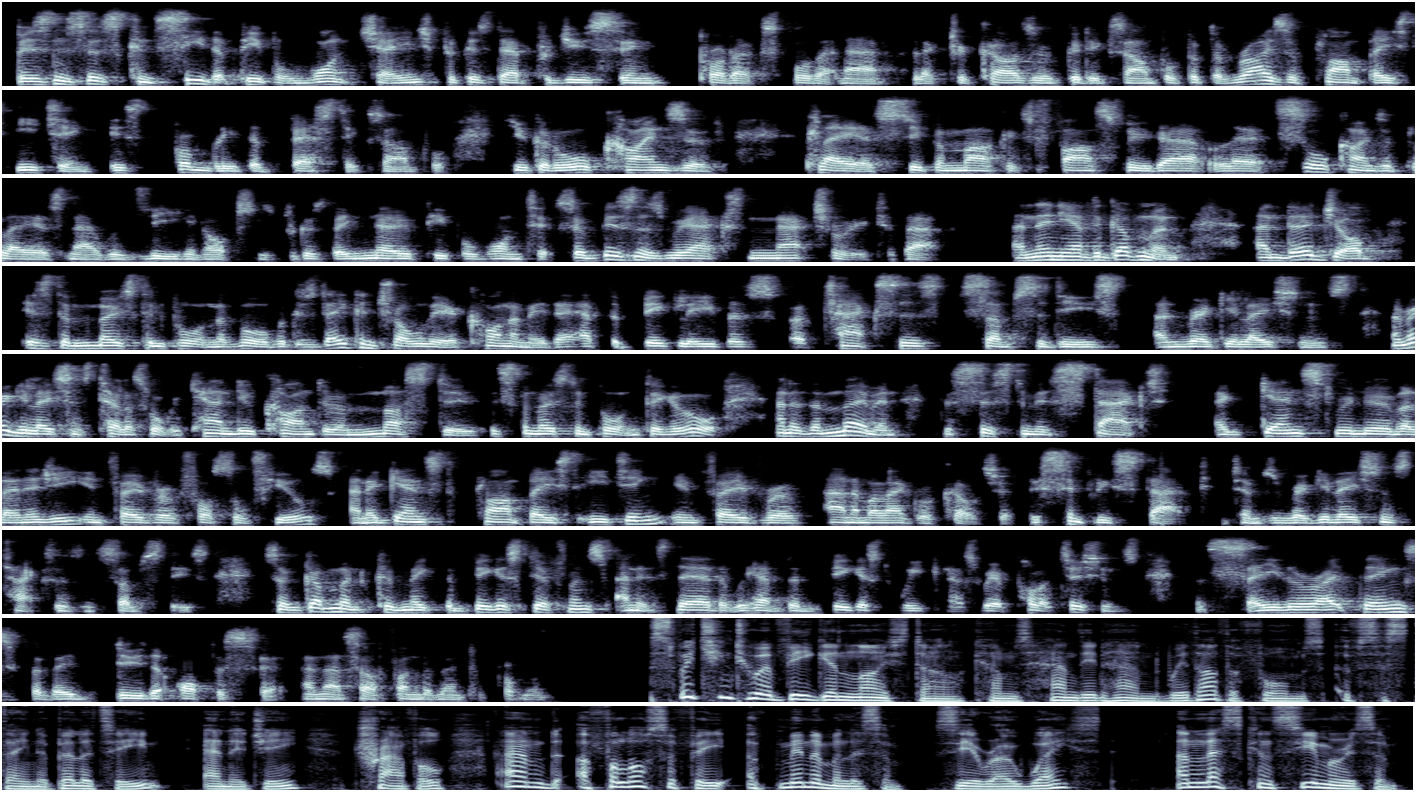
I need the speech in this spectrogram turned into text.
Businesses can see that people want change because they're producing products for that now. Electric cars are a good example, but the rise of plant based eating is probably the best example. You've got all kinds of players, supermarkets, fast food outlets, all kinds of players now with vegan options because they know people want it. So business reacts naturally to that. And then you have the government, and their job is the most important of all because they control the economy. They have the big levers of taxes, subsidies, and regulations. And regulations tell us what we can do, can't do, and must do. It's the most important thing of all. And at the moment, the system is stacked against renewable energy in favor of fossil fuels and against plant based eating in favor of animal agriculture. It's simply stacked in terms of regulations, taxes, and subsidies. So government could make the biggest difference. And it's there that we have the biggest weakness. We have politicians that say the right things, but they do the opposite. And that's our fundamental problem. Switching to a vegan lifestyle comes hand in hand with other forms of sustainability, energy, travel, and a philosophy of minimalism, zero waste, and less consumerism.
